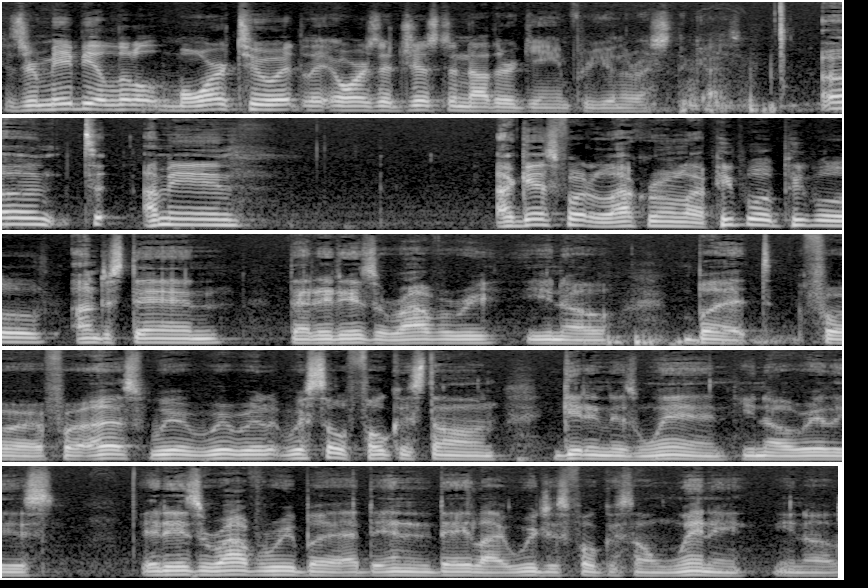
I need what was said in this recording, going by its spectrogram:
is there maybe a little more to it, or is it just another game for you and the rest of the guys? Um, t- I mean, I guess for the locker room, like people people understand that it is a rivalry, you know. But for for us, we're we're we're so focused on getting this win, you know. Really, it's it is a rivalry, but at the end of the day, like we're just focused on winning, you know.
